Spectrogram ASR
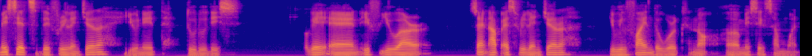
message the freelancer you need to do this. Okay? And if you are signed up as freelancer you will find the work not uh, message someone.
